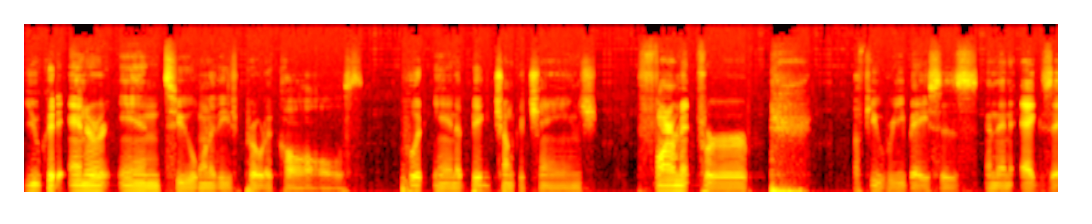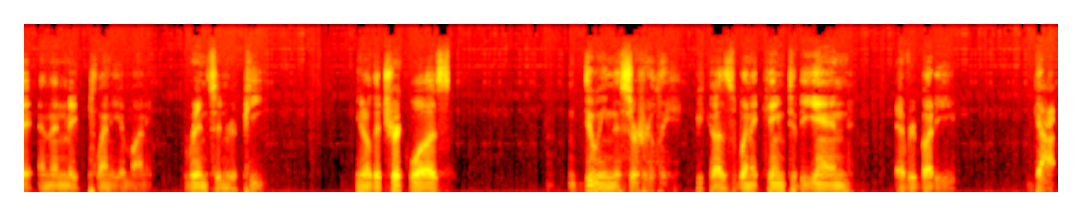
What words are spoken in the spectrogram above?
you could enter into one of these protocols, put in a big chunk of change, farm it for a few rebases and then exit and then make plenty of money. Rinse and repeat. You know, the trick was doing this early because when it came to the end, everybody got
